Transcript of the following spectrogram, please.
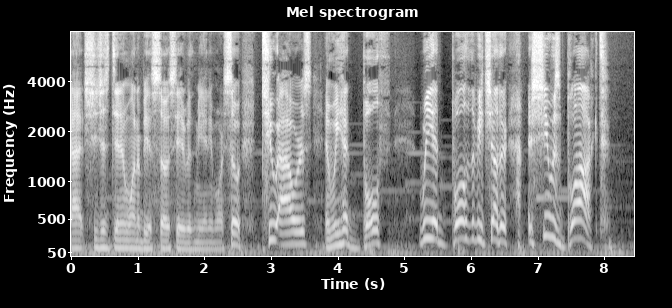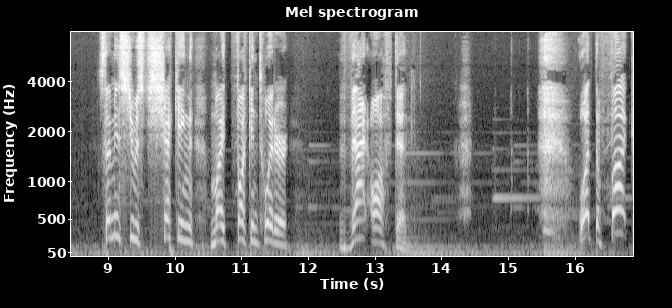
that she just didn't want to be associated with me anymore. So 2 hours and we had both we had both of each other. She was blocked. So that means she was checking my fucking Twitter that often. what the fuck?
